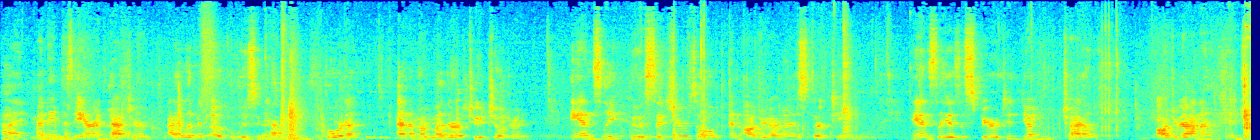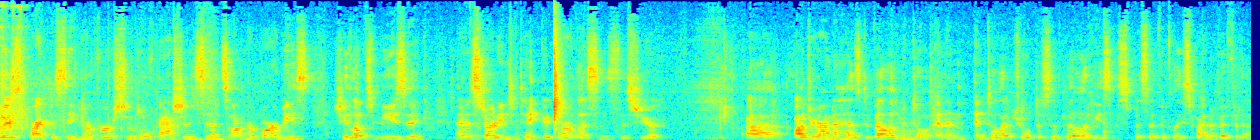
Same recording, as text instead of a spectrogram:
Hi, my name is Erin Thatcher. I live in Okaloosa County, Florida, and I'm a mother of two children. Ansley, who is six years old, and Adriana is 13. Ansley is a spirited young child. Adriana enjoys practicing her versatile fashion sense on her Barbies. She loves music and is starting to take guitar lessons this year. Uh, Adriana has developmental and intellectual disabilities, specifically spina bifida.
